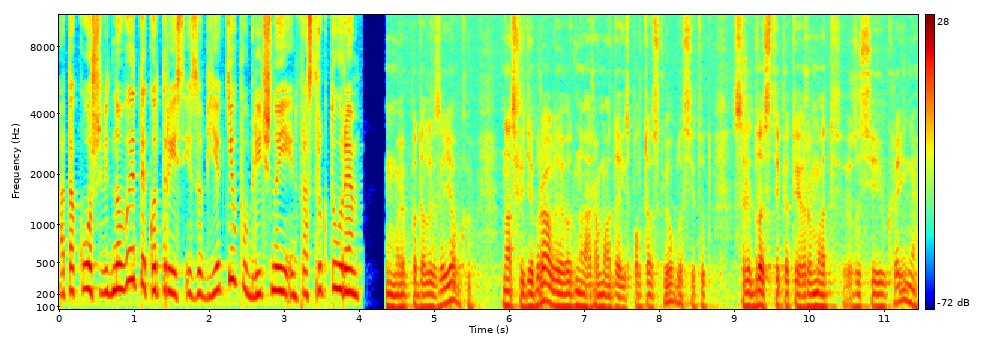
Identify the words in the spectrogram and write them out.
а також відновити котрийсь із об'єктів публічної інфраструктури. Ми подали заявку, нас відібрали одна громада із Полтавської області. Тут серед 25 громад з усієї України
